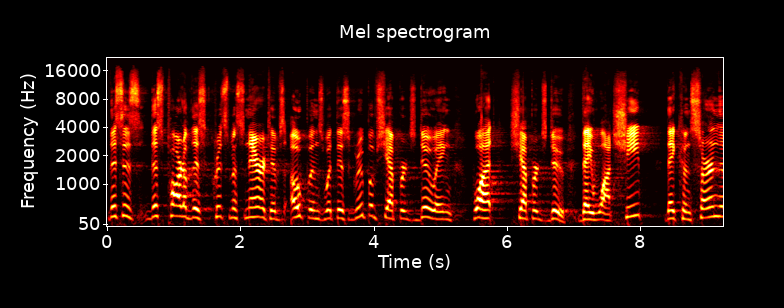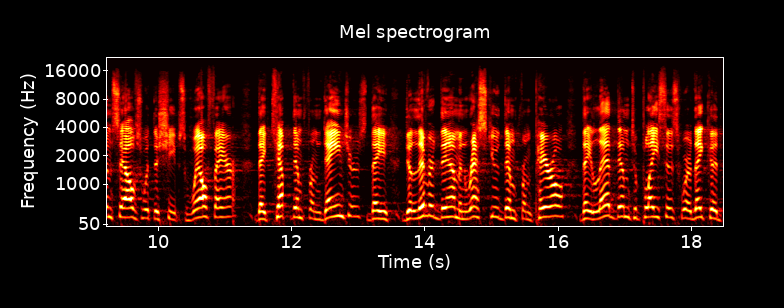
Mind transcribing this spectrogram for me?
This is this part of this Christmas narratives opens with this group of shepherds doing what shepherds do. They watch sheep, they concerned themselves with the sheep's welfare. They kept them from dangers. They delivered them and rescued them from peril. They led them to places where they could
